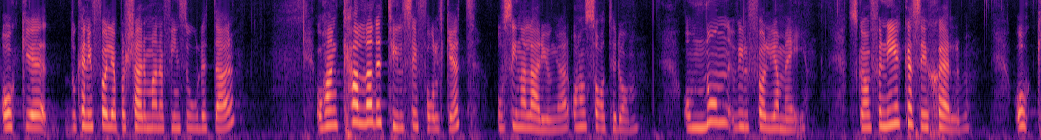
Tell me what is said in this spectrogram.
Och då kan ni följa på skärmarna, finns ordet där. Och han kallade till sig folket och sina lärjungar och han sa till dem, om någon vill följa mig ska han förneka sig själv och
